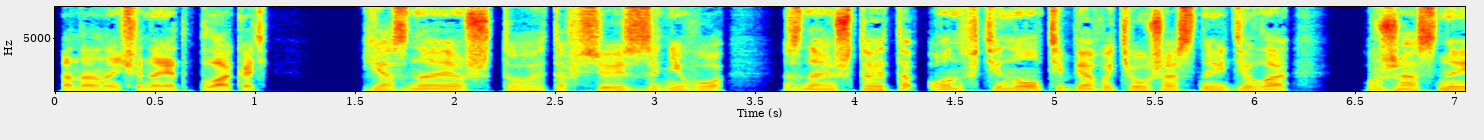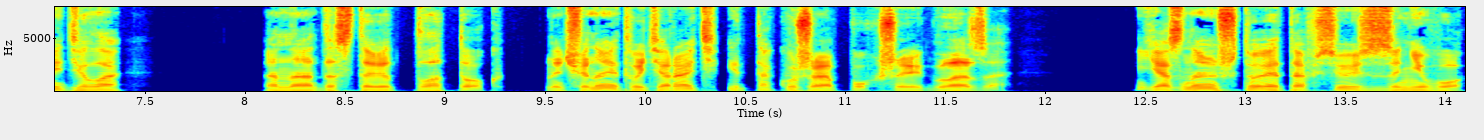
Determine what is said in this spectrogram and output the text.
она начинает плакать. «Я знаю, что это все из-за него. Знаю, что это он втянул тебя в эти ужасные дела. Ужасные дела». Она достает платок, начинает вытирать и так уже опухшие глаза. «Я знаю, что это все из-за него.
